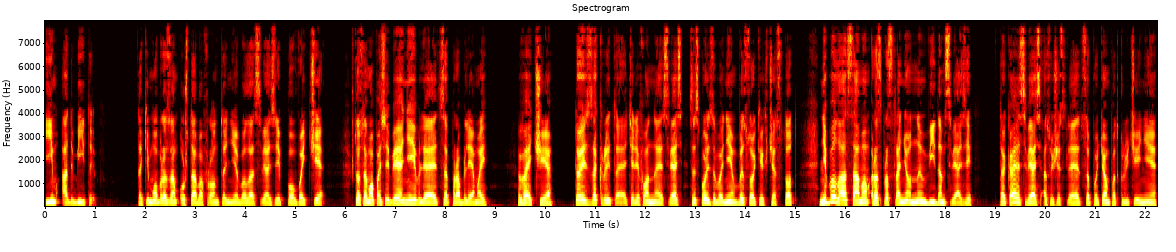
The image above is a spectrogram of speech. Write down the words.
им отбиты. Таким образом, у штаба фронта не было связи по ВЧ, что само по себе не является проблемой. ВЧ, то есть закрытая телефонная связь с использованием высоких частот, не была самым распространенным видом связи. Такая связь осуществляется путем подключения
